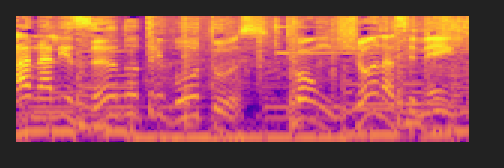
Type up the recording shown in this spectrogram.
Analisando Tributos, com Jonas Cimento.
